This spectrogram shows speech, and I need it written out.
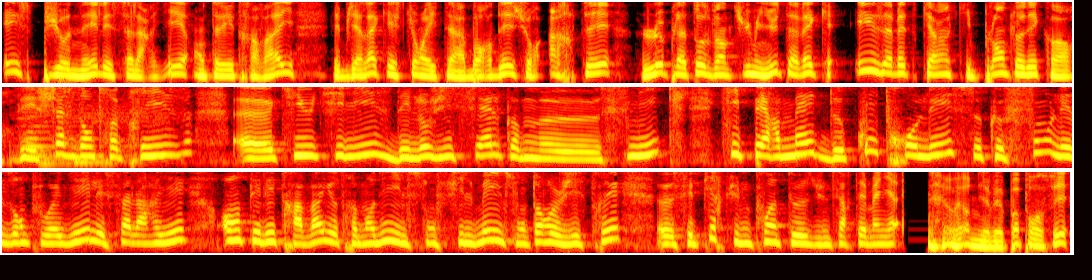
espionner les salariés en télétravail? Eh bien la question a été abordée sur Arte, le plateau de 28 minutes avec Elisabeth Quint qui plante le décor. Des chefs d'entreprise euh, qui utilisent des logiciels comme euh, Sneak qui permettent de contrôler ce que font les employés, les salariés en télétravail. Autrement dit, ils sont filmés, ils sont enregistrés. Euh, c'est pire qu'une pointeuse d'une certaine manière. on n'y avait pas pensé,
